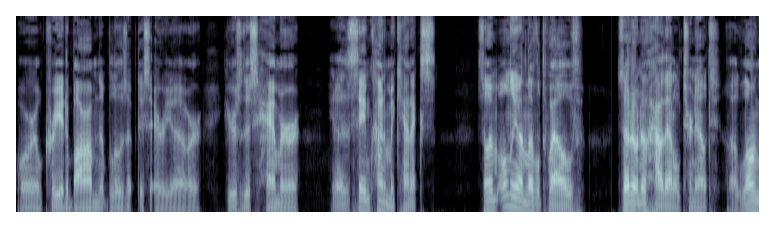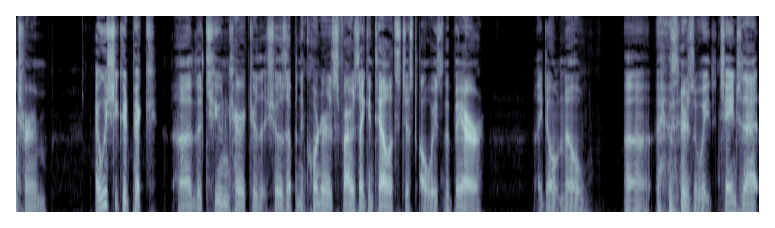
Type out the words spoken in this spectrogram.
or it'll create a bomb that blows up this area, or here's this hammer. You know, the same kind of mechanics. So I'm only on level 12, so I don't know how that'll turn out uh, long term. I wish you could pick uh, the tune character that shows up in the corner. As far as I can tell, it's just always the bear. I don't know uh, if there's a way to change that,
